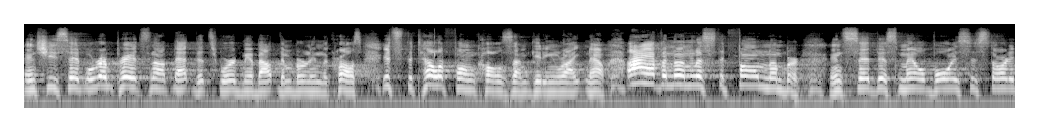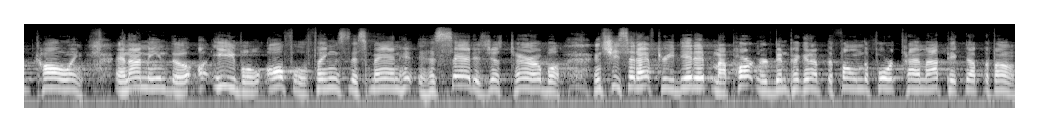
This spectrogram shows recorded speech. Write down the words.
And she said, Well, Reverend it's not that that's worried me about them burning the cross. It's the telephone calls I'm getting right now. I have an unlisted phone number. And said, This male voice has started calling. And I mean, the uh, evil, awful things this man has said is just terrible. And she said, after he did it, my partner had been picking up the phone the fourth time I picked up the phone.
